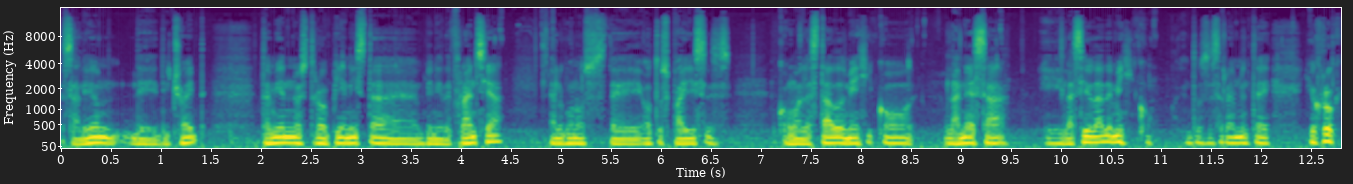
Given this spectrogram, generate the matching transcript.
salieron de Detroit también nuestro pianista viene de Francia, algunos de otros países como el Estado de México, la NESA y la Ciudad de México. Entonces realmente yo creo que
